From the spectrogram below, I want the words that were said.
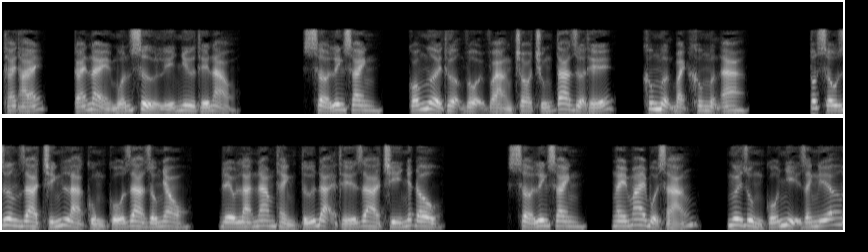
thái thái, cái này muốn xử lý như thế nào? Sở Linh xanh, có người thượng vội vàng cho chúng ta dựa thế, không mượn bạch không mượn A. tốt xấu dương gia chính là cùng cố gia giống nhau, đều là nam thành tứ đại thế gia chi nhất đâu. Sở Linh Xanh, ngày mai buổi sáng, ngươi dùng cố nhị danh nghĩa,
